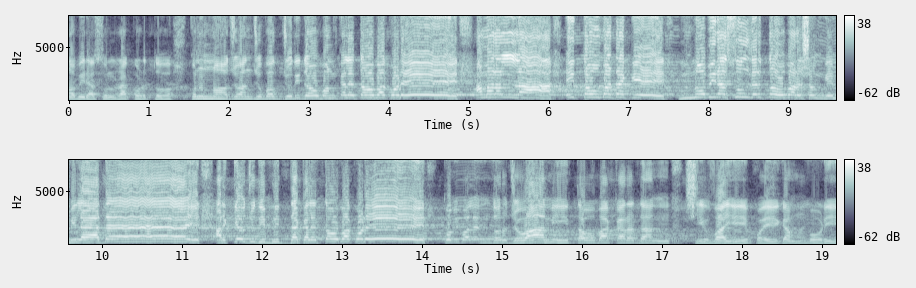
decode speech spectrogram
নবী রাসূলরা করত। কোন নওজোয়ান যুবক যদি যৌবনকালে তওবা করে, আমার আল্লাহ এই তওবাটাকে নবী রাসূলদের তওবার সঙ্গে মিলায়া দেয়। আর কেউ যদি বৃদ্ধাকালে তওবা করে, কবি বলেন, দরজওয়ানি তওবা করদান শিবায়ে পয়গম্বরি,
